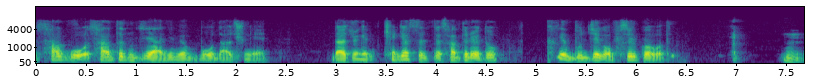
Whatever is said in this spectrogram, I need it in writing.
사고, 사든지 아니면 뭐 나중에, 나중에 챙겼을 때 사더라도 크게 문제가 없을 거거든. 음.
